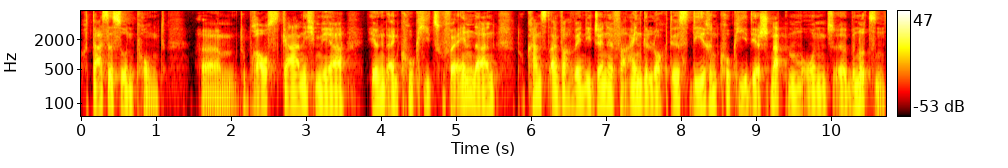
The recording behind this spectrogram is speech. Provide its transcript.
Auch das ist so ein Punkt. Ähm, du brauchst gar nicht mehr irgendein Cookie zu verändern. Du kannst einfach, wenn die Jennifer eingeloggt ist, deren Cookie dir schnappen und äh, benutzen.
